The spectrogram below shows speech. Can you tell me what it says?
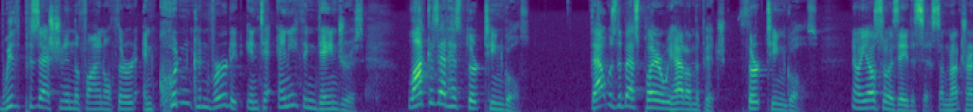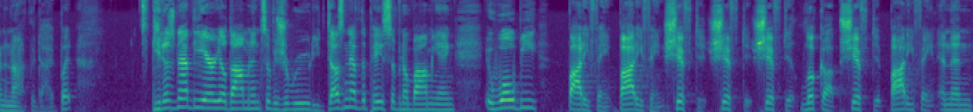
with possession in the final third and couldn't convert it into anything dangerous. Lacazette has 13 goals. That was the best player we had on the pitch. 13 goals. Now, he also has eight assists. I'm not trying to knock the guy, but he doesn't have the aerial dominance of a Giroud. He doesn't have the pace of an Aubameyang. Iwobi, body faint, body faint, shift it, shift it, shift it, look up, shift it, body faint, and then,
